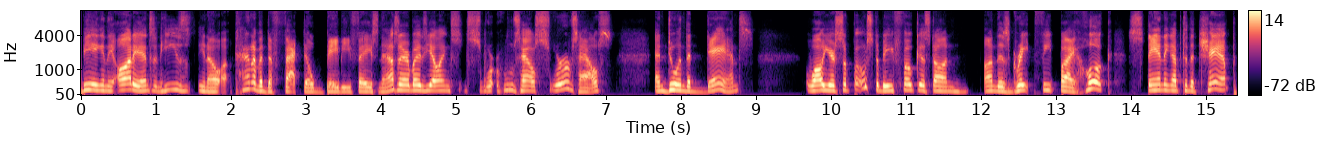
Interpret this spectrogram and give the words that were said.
being in the audience and he's you know kind of a de facto baby face now. So everybody's yelling whose house swerve's house and doing the dance while you're supposed to be focused on on this great feat by hook standing up to the champ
